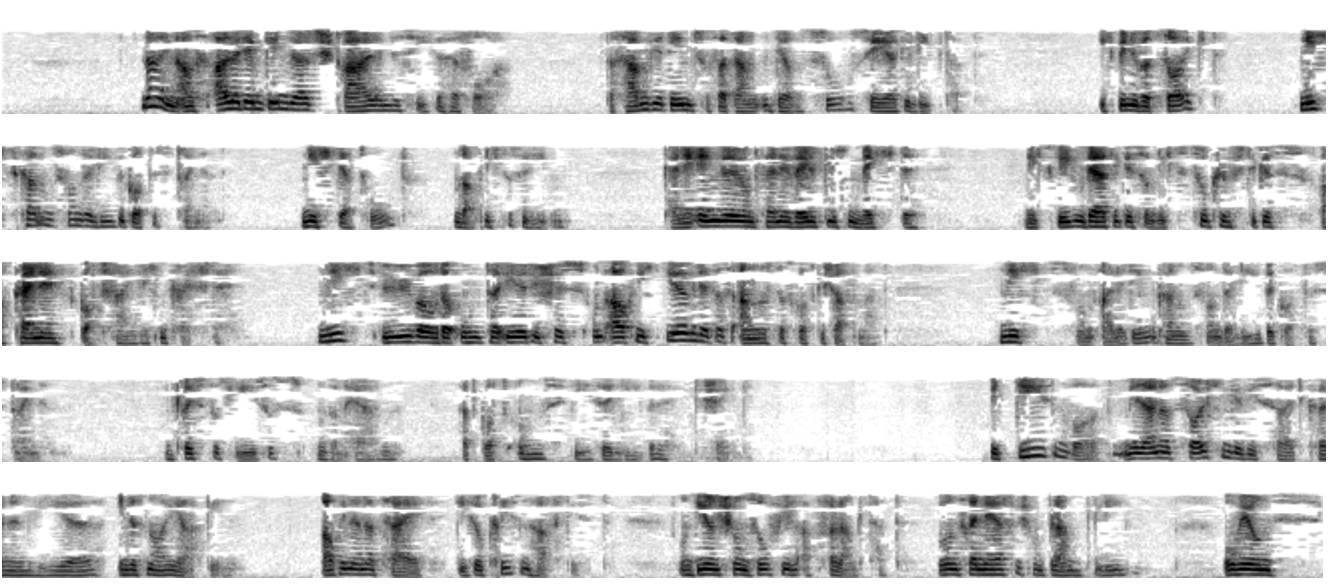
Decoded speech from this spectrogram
Nein, aus alledem gehen wir als strahlende Sieger hervor. Das haben wir dem zu verdanken, der uns so sehr geliebt hat. Ich bin überzeugt, nichts kann uns von der Liebe Gottes trennen. Nicht der Tod und auch nicht das Leben. Keine Engel und keine weltlichen Mächte, nichts Gegenwärtiges und nichts Zukünftiges, auch keine gottfeindlichen Kräfte. Nichts über- oder unterirdisches und auch nicht irgendetwas anderes, das Gott geschaffen hat. Nichts von alledem kann uns von der Liebe Gottes trennen. In Christus Jesus, unserem Herrn, hat Gott uns diese Liebe geschenkt. Mit diesen Worten, mit einer solchen Gewissheit können wir in das neue Jahr gehen. Auch in einer Zeit, die so krisenhaft ist und die uns schon so viel abverlangt hat, wo unsere Nerven schon blank liegen, wo wir uns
